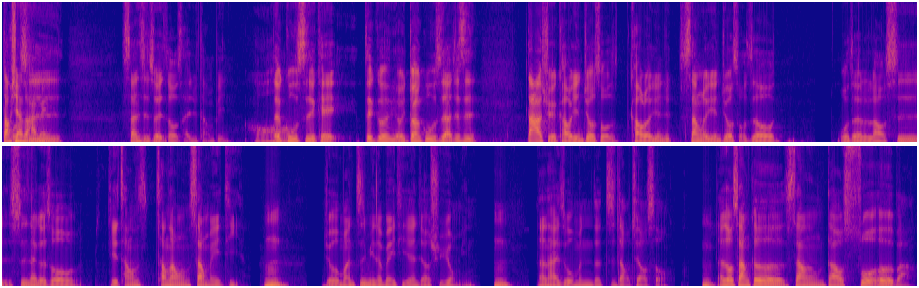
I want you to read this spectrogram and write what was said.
到现在都还没。三十岁之后才去当兵。哦，那故事可以，这个有一段故事啊，就是大学考研究所，考了研究上了研究所之后，我的老师是那个时候也常常常上媒体，嗯，就蛮知名的媒体人叫徐永明，嗯，那他也是我们的指导教授，嗯，那时候上课上到硕二吧，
